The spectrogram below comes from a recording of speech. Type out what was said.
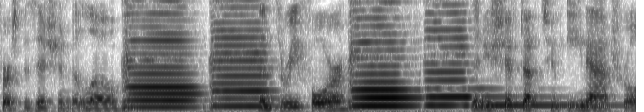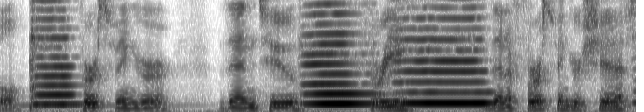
first position, but low. Then three, four. Then you shift up to E natural, first finger. Then two, three. Then a first finger shift.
